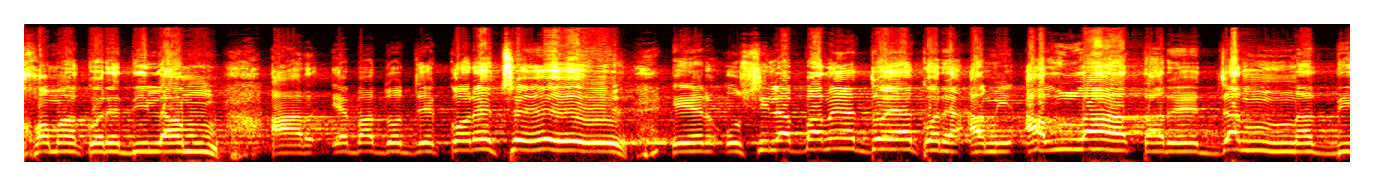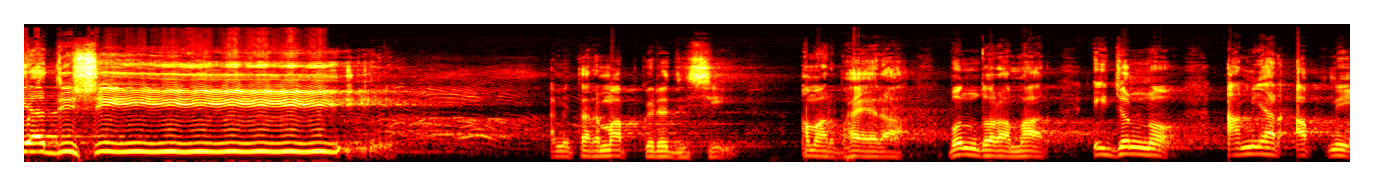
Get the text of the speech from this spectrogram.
ক্ষমা করে দিলাম। আর এবাদত যে করেছে, এর ওসিলা বানায় দয়া করে আমি আল্লাহ তারে জান্নাত দিয়া দিছি। আমি তার মাফ করে দিছি। আমার ভাইয়েরা, বন্ধুরা আমার এই জন্য আমি আর আপনি,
